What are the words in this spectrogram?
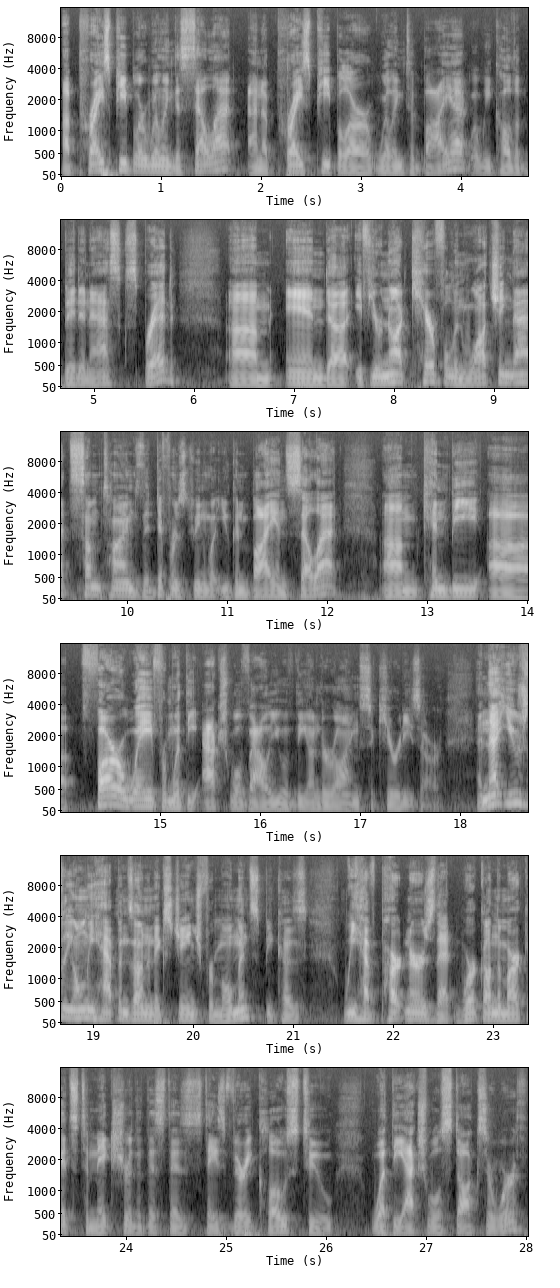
a price people are willing to sell at and a price people are willing to buy at, what we call the bid and ask spread. Um, and uh, if you're not careful in watching that, sometimes the difference between what you can buy and sell at um, can be uh, far away from what the actual value of the underlying securities are. And that usually only happens on an exchange for moments because we have partners that work on the markets to make sure that this does, stays very close to what the actual stocks are worth.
